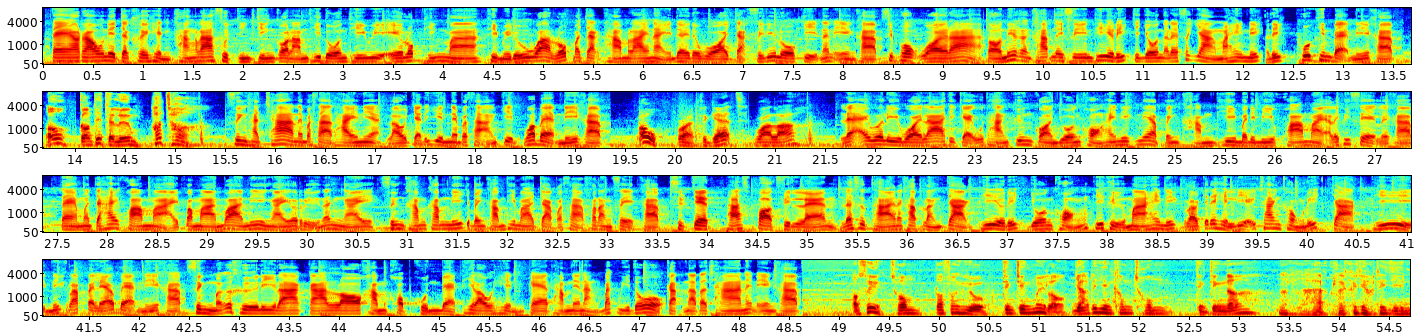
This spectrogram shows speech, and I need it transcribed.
แต่เราเนี่ยจะเคยเห็นครั้งล่าสุดจริง ๆ ก็ลำที่โดนทีวีเอลบทิ้งมา ที่ไม่รู้ว่าลบมาจากไทม์ไลน์ไหนไดเดวอยจากซีรีส์โลกินั่นเองครับ 16 วอยราต่อเนื่องกันครับในซีนที่ริกจะโยนอะไรสักอย่างมาให้นิกริกพูดขึ้นแบบนี้ครับ โอ้าก่อนที่จะลืมฮัชชาซึ่งฮัชชาในภาษาไทยเนี่ยเราจะได้ยินในภาษาอังกฤษว่าแบบนี้ครับ Oh, right, forget. Voila. และไอเวอรี่วอยล่าที่แกอุทานขึ้นก่อนโยนของให้นิกเนี่ยเป็นคำที่ไม่ได้มีความหมายอะไรพิเศษเลยครับ แต่มันจะให้ความหมายประมาณว่านี่ไงหรือนั่นไง ซึ่งคำคำนี้จะเป็นคำที่มาจากภาษาฝรั่งเศสครับ 17 Passport Finland และสุดท้ายนะครับหลังจากที่ริกโยนของที่ถือมาให้นิก เราจะได้เห็นรีแอคชั่นของริกจากที่นิกรับไปแล้วแบบนี้ครับ ซึ่งมันก็คือลีลาการรอคำขอบคุณแบบที่เราเห็นแกทำในหนังแบ็กวีโดกับนาตาชานั่นเองครับ เอาสิชมเราฟังอยู่ จริง ๆ ไม่หรอกอยากได้ยินคำชม จริง ๆ นะ นั่นแหละใครก็อยากได้ยิน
